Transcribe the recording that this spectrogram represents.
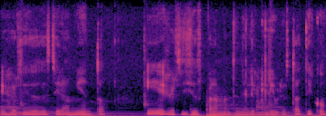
ejercicios de estiramiento y ejercicios para mantener el equilibrio estático.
